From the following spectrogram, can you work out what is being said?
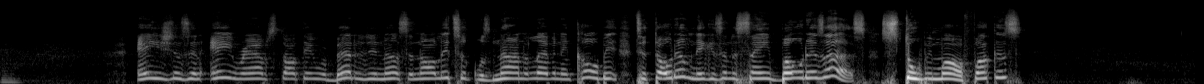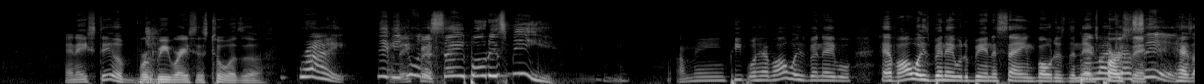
Hmm. Asians and Arabs thought they were better than us, and all it took was 9 11 and COVID to throw them niggas in the same boat as us. Stupid motherfuckers. and they still be racist towards us. Right. Nigga, you in the same boat as me. I I mean, people have always been able have always been able to be in the same boat as the But next like I person. said- has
